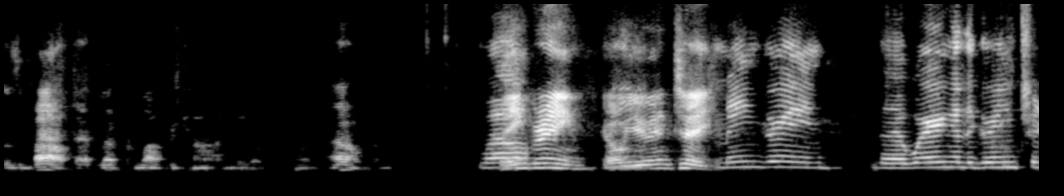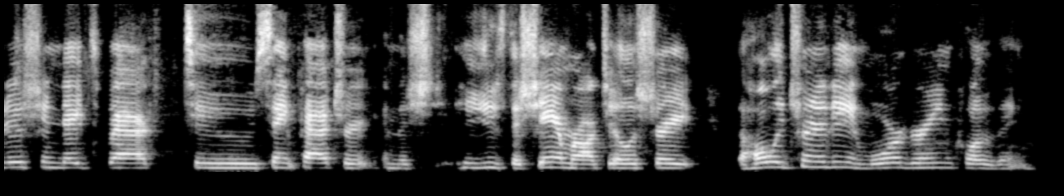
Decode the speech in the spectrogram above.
was about. That leopard leprechaun deal. I don't know. Well, Mean Green, go Mean- UNT. Mean green. The wearing of the green tradition dates back to St. Patrick, and the sh- he used the shamrock to illustrate the Holy Trinity and wore green clothing.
